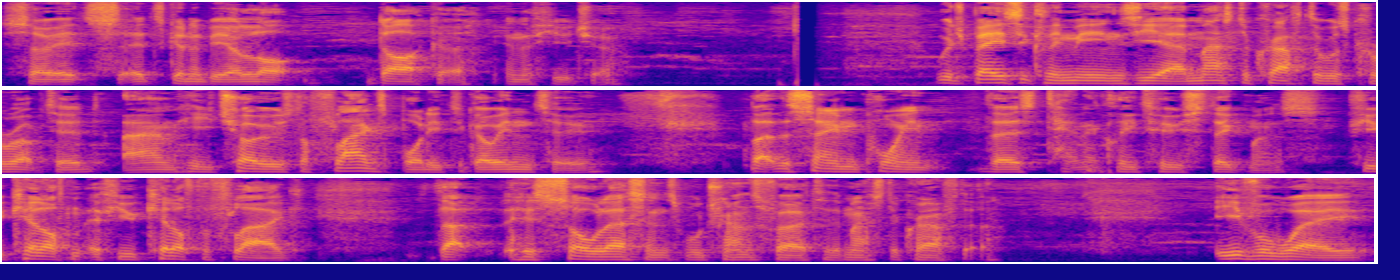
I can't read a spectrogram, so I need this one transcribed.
So it's it's going to be a lot darker in the future. Which basically means, yeah, Master Crafter was corrupted, and he chose the flag's body to go into. But at the same point, there's technically two stigmas. If you kill off if you kill off the flag, that his soul essence will transfer to the Master Crafter. Either way,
